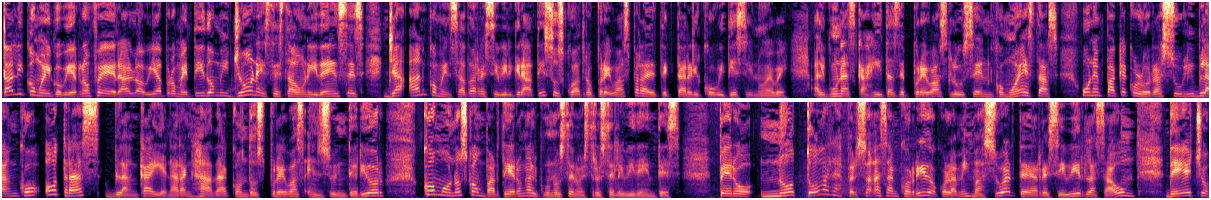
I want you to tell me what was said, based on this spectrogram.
Tal y como el gobierno federal lo había prometido, millones de estadounidenses ya han comenzado a recibir gratis sus cuatro pruebas para detectar el COVID-19. Algunas cajitas de pruebas lucen como estas, un empaque color azul y blanco, otras blanca y anaranjada con dos pruebas en su interior, como nos compartieron algunos de nuestros televidentes. Pero no todas las personas han corrido con la misma suerte de recibirlas aún. De hecho,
